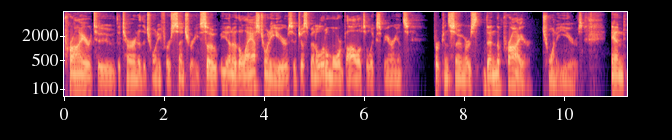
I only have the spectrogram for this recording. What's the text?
prior to the turn of the 21st century. So, you know, the last 20 years have just been a little more volatile experience for consumers than the prior 20 years. And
